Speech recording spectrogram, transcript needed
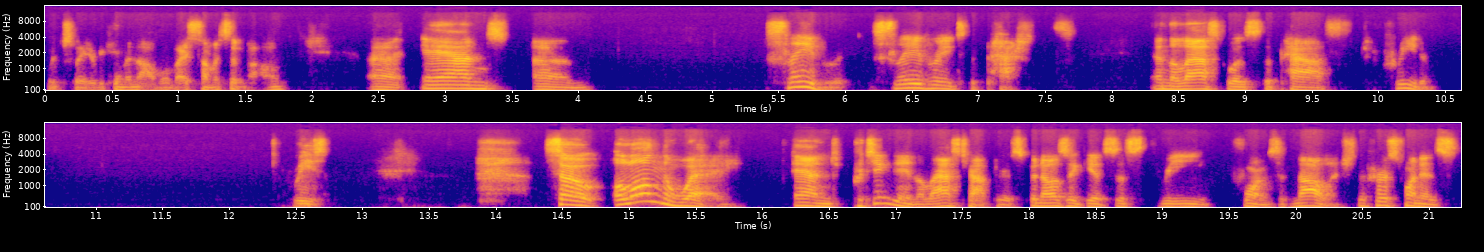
which later became a novel by Somerset Maugham. Uh, and um, slavery, slavery to the passions. And the last was the path to freedom. Reason. So along the way, and particularly in the last chapter, Spinoza gives us three forms of knowledge. The first one is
